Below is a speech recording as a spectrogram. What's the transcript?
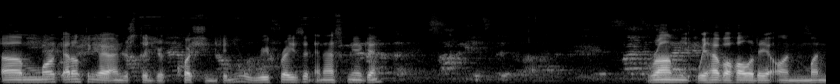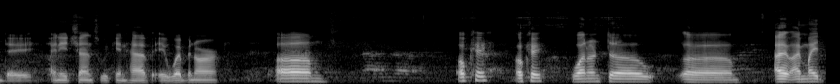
20. Um, Mark, I don't think I understood your question. Can you rephrase it and ask me again? Ram, we have a holiday on Monday. Any chance we can have a webinar? Um, okay, okay. Why don't uh, uh, I, I might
